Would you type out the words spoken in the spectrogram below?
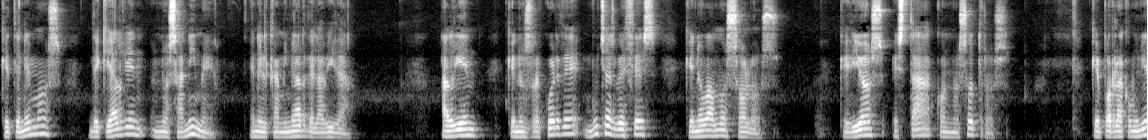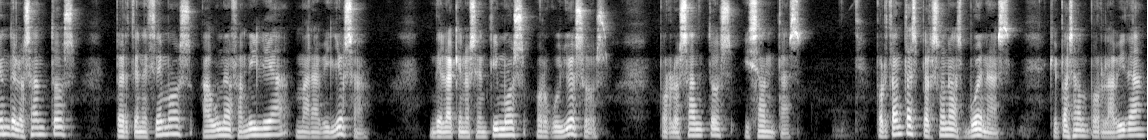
que tenemos de que alguien nos anime en el caminar de la vida. Alguien que nos recuerde muchas veces que no vamos solos, que Dios está con nosotros, que por la comunión de los santos pertenecemos a una familia maravillosa, de la que nos sentimos orgullosos por los santos y santas, por tantas personas buenas que pasan por la vida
